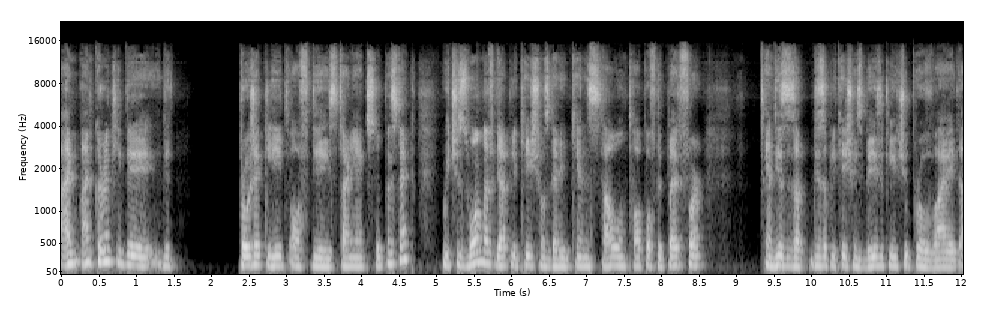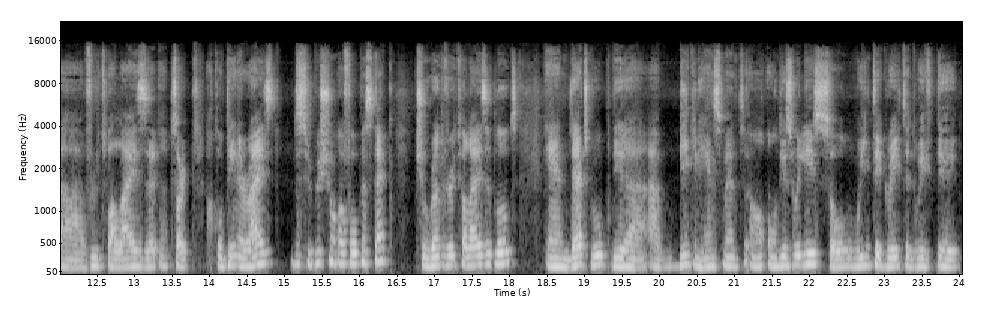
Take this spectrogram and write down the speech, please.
I'm I'm currently the the project lead of the StarlingX OpenStack, which is one of the applications that you can install on top of the platform. And this is a this application is basically to provide a virtualized, uh, sorry, a containerized distribution of OpenStack to run virtualized loads. And that group did a, a big enhancement on, on, this release. So we integrated with the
